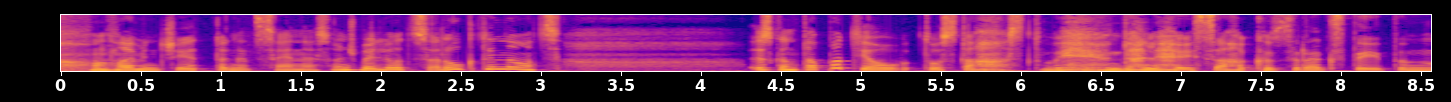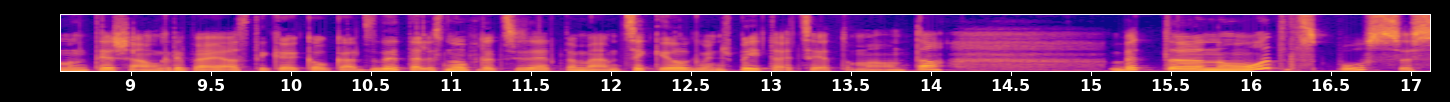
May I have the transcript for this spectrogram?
Un lai viņš iet tagad sēnēs, viņš bija ļoti sarūktināts. Es gan tāpat jau to stāstu biju daļēji sākus rakstīt, un man tiešām gribējās tikai kaut kādas detaļas noprecizēt, piemēram, cik ilgi viņš bija tajā cietumā un tā. Bet eh, no otras puses,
